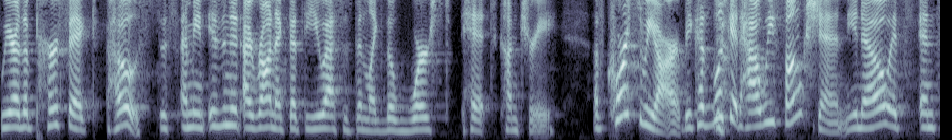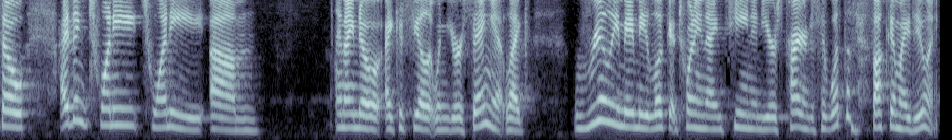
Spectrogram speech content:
we are the perfect hosts. This i mean isn't it ironic that the us has been like the worst hit country? Of course we are because look at how we function you know? It's and so i think 2020 um and i know i could feel it when you were saying it like really made me look at 2019 and years prior and just say what the fuck am i doing?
